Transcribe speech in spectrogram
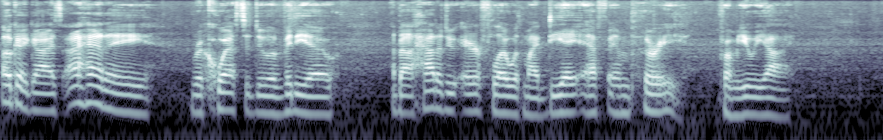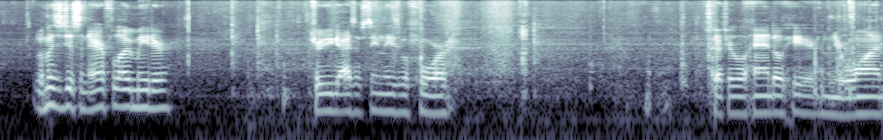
Okay guys, I had a request to do a video about how to do airflow with my DAF-M3 from UEI. And this is just an airflow meter. I'm sure you guys have seen these before. It's got your little handle here and then your wand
